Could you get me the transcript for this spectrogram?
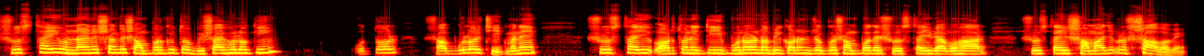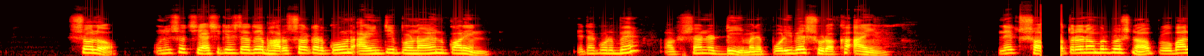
সুস্থায়ী উন্নয়নের সঙ্গে সম্পর্কিত বিষয় হলো কি? উত্তর, সবগুলোই ঠিক। মানে সুস্থায়ী অর্থনীতি, পুনর্নবীকরণযোগ্য সম্পদের সুস্থায়ী ব্যবহার, সুস্থায়ী সমাজ, এগুলো সব হবে। ষোলো, উনিশশো ছিয়াশি খ্রিস্টাব্দে ভারত সরকার কোন আইনটি প্রণয়ন করেন? এটা করবে অপশান ডি মানে পরিবেশ সুরক্ষা আইন। নেক্সট, সতেরো নম্বর প্রশ্ন, প্রবাল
